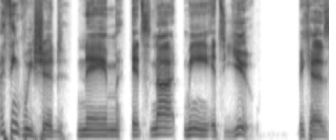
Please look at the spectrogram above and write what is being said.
I think we should name it's not me, it's you. Because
